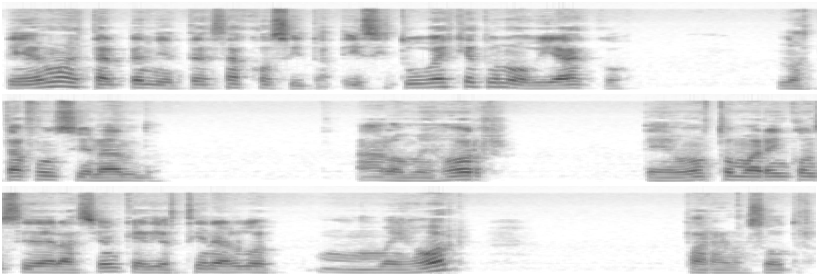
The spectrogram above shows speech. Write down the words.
debemos estar pendientes de esas cositas. Y si tú ves que tu noviazgo no está funcionando, a lo mejor debemos tomar en consideración que Dios tiene algo mejor para nosotros.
